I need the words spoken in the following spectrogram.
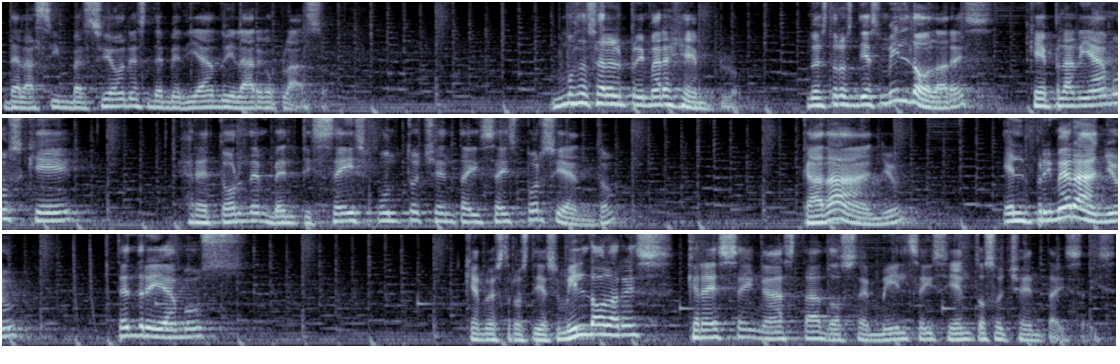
de las inversiones de mediano y largo plazo. Vamos a hacer el primer ejemplo. Nuestros 10 mil dólares que planeamos que retornen 26.86% cada año. El primer año tendríamos que nuestros 10 mil dólares crecen hasta 12.686.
